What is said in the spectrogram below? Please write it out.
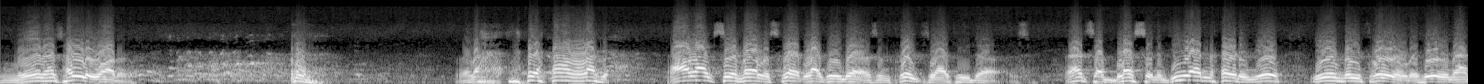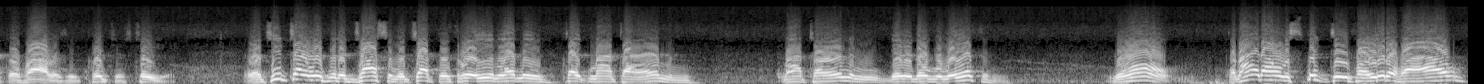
Man, that's holy water. well, I, I like it. I like to sweat like he does and preach like he does. That's a blessing. If you hadn't heard him, you'll, you'll be thrilled to hear him after a while as he preaches to you. Well, you turn with me to Joshua chapter 3 and let me take my time and my turn and get it over with and go on. Tonight I want to speak to you for a little while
